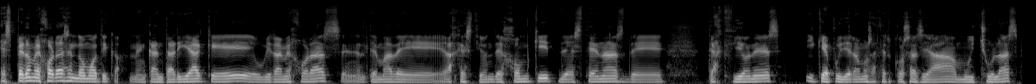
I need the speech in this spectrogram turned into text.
Espero mejoras en domótica. Me encantaría que hubiera mejoras en el tema de la gestión de HomeKit, de escenas, de, de acciones y que pudiéramos hacer cosas ya muy chulas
